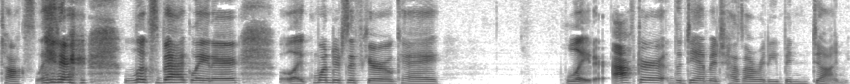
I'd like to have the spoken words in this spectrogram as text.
talks later, looks back later, like wonders if you're okay later after the damage has already been done.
